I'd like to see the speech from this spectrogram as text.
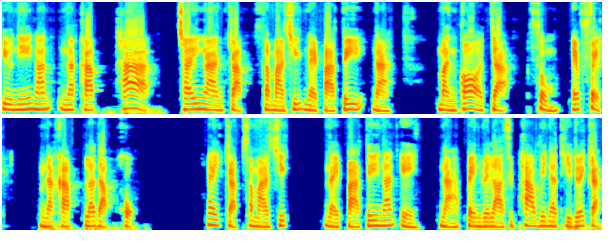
กิลนี้นั้นนะครับ ถ้าใช้งานกับสมาชิกในปาร์ตี้นะมันก็จะส่งเอฟเฟกต์นะครับ ระดับ 6 ให้กับสมาชิกในปาร์ตี้นั่นเอง นะเป็นเวลา 15 วินาทีด้วยกัน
